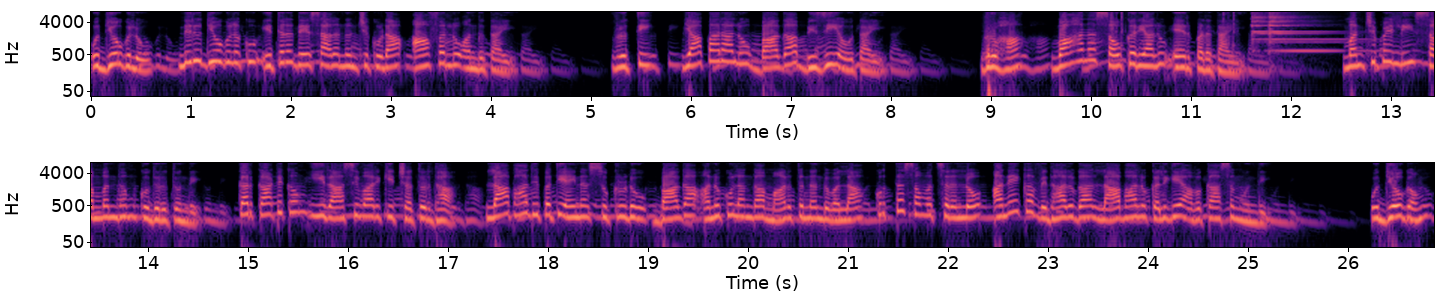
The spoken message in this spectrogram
ఉద్యోగులు నిరుద్యోగులకు ఇతర దేశాల నుంచి కూడా ఆఫర్లు అందుతాయి. వృత్తి వ్యాపారాలు బాగా బిజీ అవుతాయి. గృహ వాహన సౌకర్యాలు ఏర్పడతాయి. మంచి పెళ్ళి సంబంధం కుదురుతుంది. కర్కాటకం ఈ రాశివారికి చతుర్థ. లాభాధిపతి అయిన శుక్రుడు బాగా అనుకూలంగా మారుతున్నందువల్ల కొత్త సంవత్సరంలో అనేక విధాలుగా లాభాలు కలిగే అవకాశం ఉంది. ఉద్యోగం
